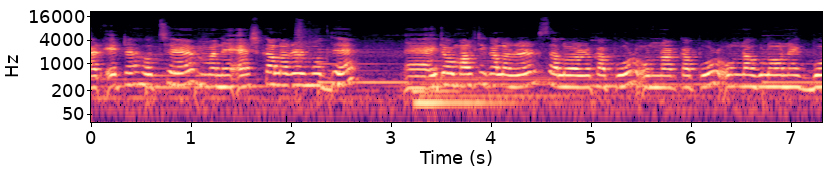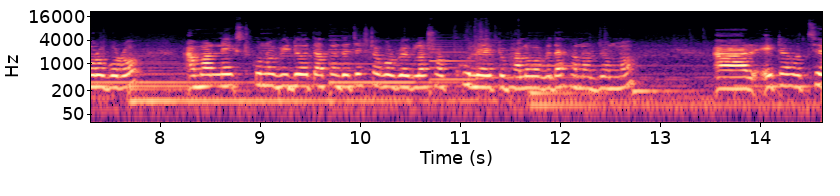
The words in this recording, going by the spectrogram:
আর এটা হচ্ছে মানে অ্যাশ কালারের মধ্যে। এটাও মাল্টি কালারের সালোয়ার কাপড় ওড়নার কাপড়, ওড়নাগুলো অনেক বড় বড়। আমার নেক্সট কোনো ভিডিওতে আপনাদের চেষ্টা করব এগুলো সব খুলে একটু ভালোভাবে দেখানোর জন্য। আর এটা হচ্ছে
